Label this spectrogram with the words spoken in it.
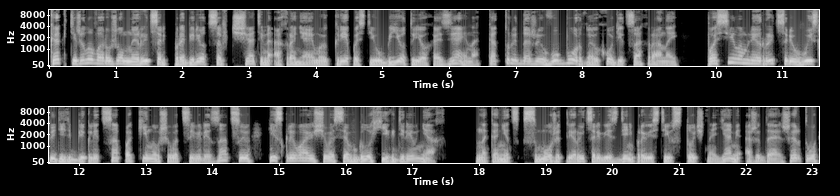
Как тяжело вооруженный рыцарь проберется в тщательно охраняемую крепость и убьет ее хозяина, который даже в уборную ходит с охраной. По силам ли рыцарю выследить беглеца, покинувшего цивилизацию и скрывающегося в глухих деревнях? Наконец, сможет ли рыцарь весь день провести в сточной яме, ожидая жертву,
